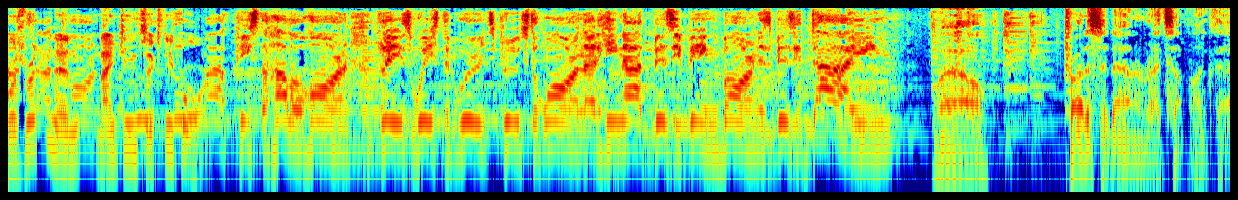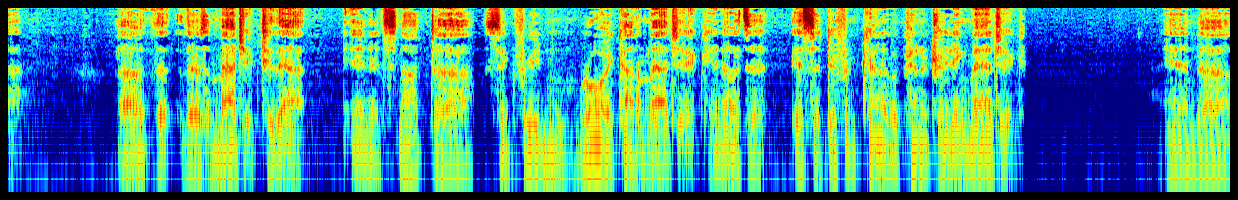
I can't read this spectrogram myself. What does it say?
was written in 1964. Piece the hollow horn, plays wasted words, proves to warn that he not busy being born, is busy dying. Well, try to sit down and write something like that. Uh, there's a magic to that, and it's not uh, Siegfried and Roy kind of magic. You know, it's a it's a different kind of a penetrating magic. And uh,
